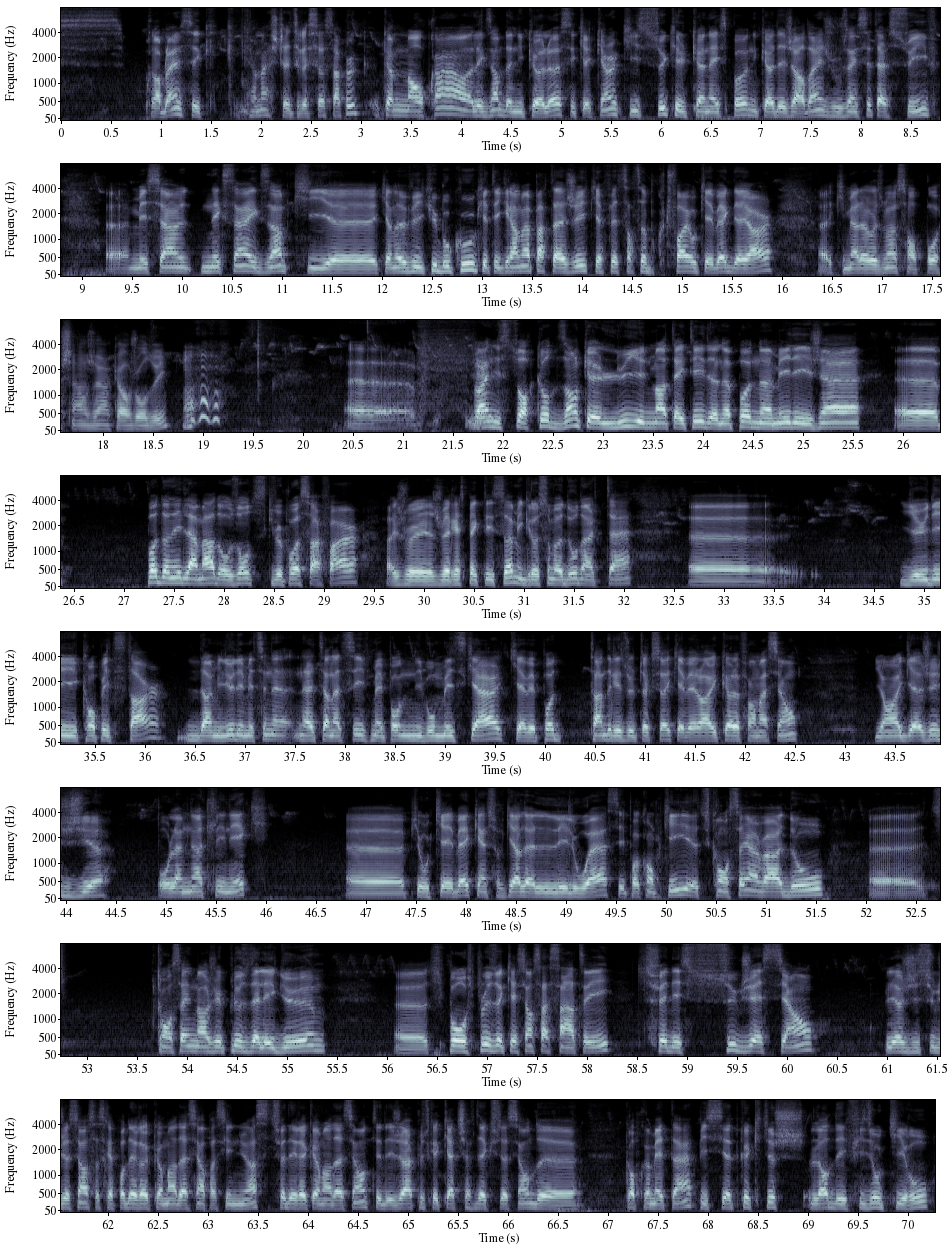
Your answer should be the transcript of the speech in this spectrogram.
Le problème, c'est. Comment je te dirais ça? C'est un peu comme on prend l'exemple de Nicolas. C'est quelqu'un qui, ceux qui le connaissent pas, Nicolas Desjardins, je vous incite à le suivre. Euh, mais c'est un, excellent exemple qui, euh, qui en a vécu beaucoup, qui a été grandement partagé, qui a fait sortir beaucoup de fer au Québec d'ailleurs, qui malheureusement ne sont pas changés encore aujourd'hui. Euh, faire une histoire courte, disons que lui, il a une mentalité de ne pas nommer les gens, euh, pas donner de la merde aux autres ce qu'il veut pas se faire faire. Je, vais, je respecter ça, mais grosso modo, dans le temps, euh, il y a eu des compétiteurs dans le milieu des médecines alternatives, mais pas au niveau médical, qui n'avaient pas tant de résultats que ça, qui avaient leur école de formation. Ils ont engagé JA pour l'amener en clinique. Euh, puis au Québec, quand tu regardes les lois, c'est pas compliqué. Tu conseilles un verre d'eau, euh, tu conseilles de manger plus de légumes, euh, tu poses plus de questions sur sa santé, tu fais des suggestions. Puis là, je dis suggestions, ça serait pas des recommandations parce qu'il y a une nuance. Si tu fais des recommandations, tu es déjà à plus que quatre chefs d'accusation de compromettants. Puis s'il y a de cas qui touchent l'ordre des physio chiro,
